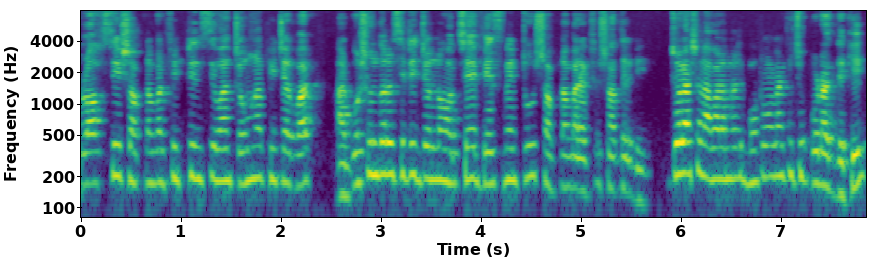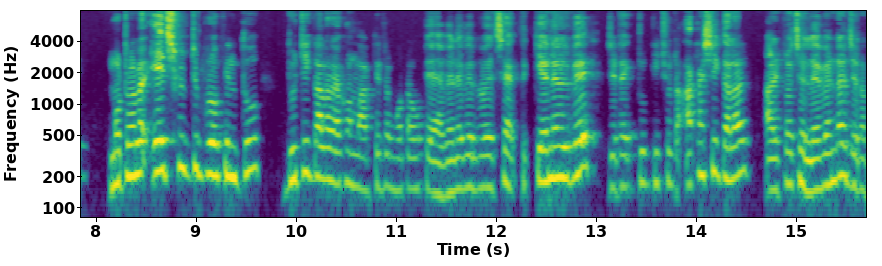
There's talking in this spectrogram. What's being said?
block C shop number fifteen C one Jamuna future park আর বসুন্ধরা সিটির জন্য হচ্ছে বেসমেন্ট টু শপ নাম্বার একশো সাতের বি চলে আসেন, আবার আমরা মোটোরোলার কিছু প্রোডাক্ট দেখি। মোটোরোলা এইচ ফিফটি প্রো কিন্তু দুটি কালার এখন মার্কেটে মোটামুটি অ্যাভেলেবেল রয়েছে। একটা কেনেল বে যেটা একটু কিছুটা আকাশি কালার আর একটা হচ্ছে লেভেন্ডার যেটা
